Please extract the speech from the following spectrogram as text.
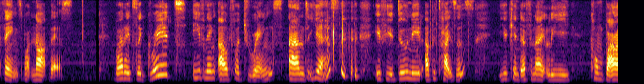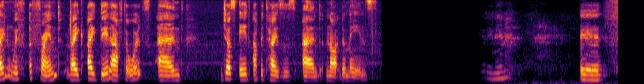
things, but not this. But it's a great evening out for drinks. And yes, if you do need appetizers, you can definitely combine with a friend like I did afterwards and just ate appetizers and not the mains. Getting in. It's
